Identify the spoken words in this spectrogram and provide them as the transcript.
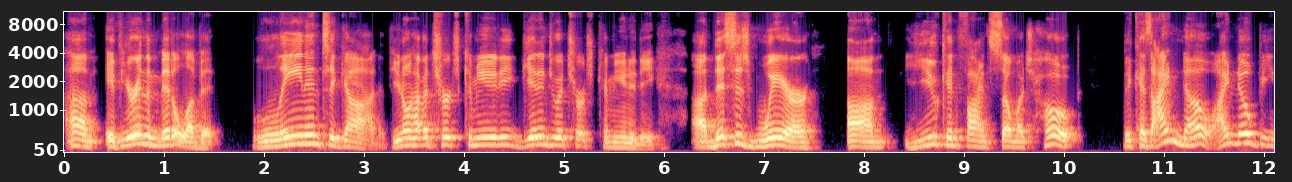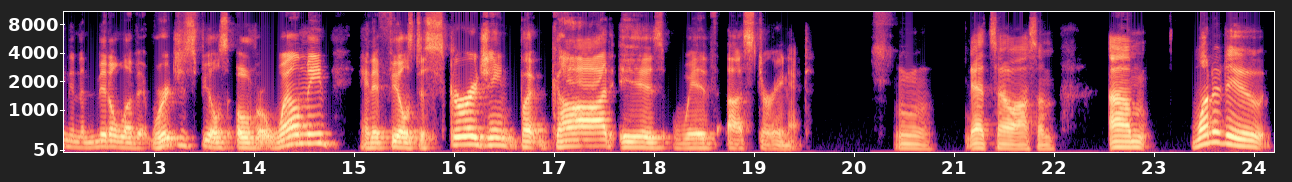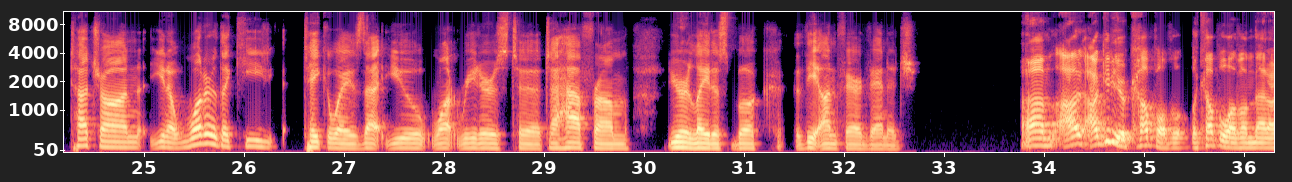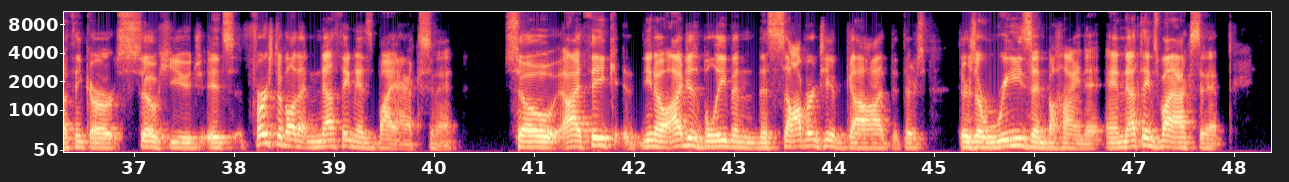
um, if you're in the middle of it, lean into God. If you don't have a church community, get into a church community. Uh, this is where um, you can find so much hope because I know, I know being in the middle of it where it just feels overwhelming and it feels discouraging, but God is with us during it. Mm, that's so awesome. Um, wanted to touch on, you know, what are the key takeaways that you want readers to to have from your latest book, The Unfair Advantage? Um, I'll, I'll, give you a couple, a couple of them that I think are so huge. It's first of all that nothing is by accident. So I think you know I just believe in the sovereignty of God that there's there's a reason behind it, and nothing's by accident.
